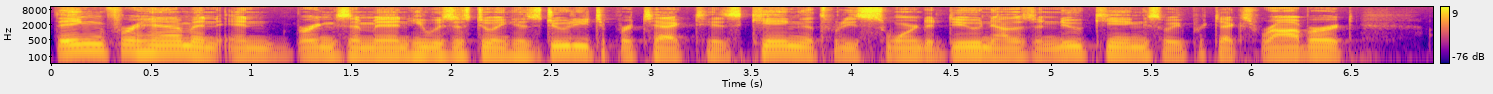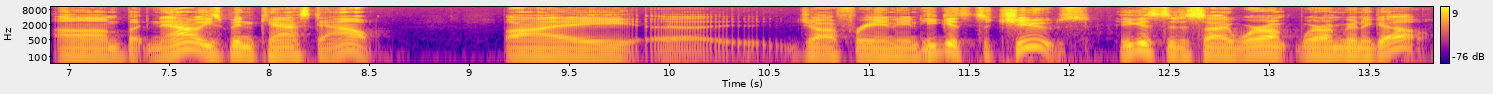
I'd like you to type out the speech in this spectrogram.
thing for him and, and brings him in. He was just doing his duty to protect his king. That's what he's sworn to do. Now there's a new king, so he protects Robert. Um, but now he's been cast out by uh, Joffrey, and, he gets to choose. He gets to decide where I'm where I'm going to go.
